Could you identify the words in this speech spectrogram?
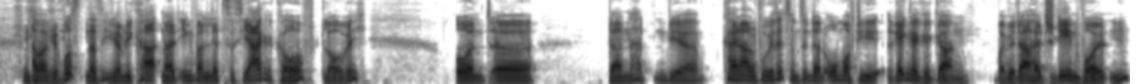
aber wir wussten das nicht. Wir haben die Karten halt irgendwann letztes Jahr gekauft, glaube ich. Und äh, dann hatten wir keine Ahnung, wo wir sitzen und sind dann oben auf die Ränge gegangen, weil wir da halt stehen wollten.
